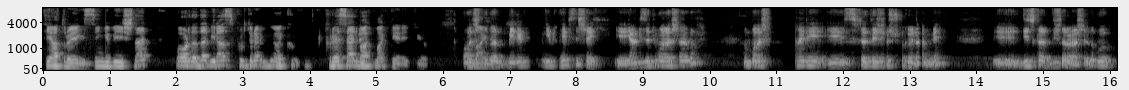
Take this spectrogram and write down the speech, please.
tiyatroya gitsin gibi işler. Orada da biraz kültüre, küresel evet. bakmak gerekiyor. Başta da belirttiğim gibi hepsi şey, e, yani bizde tüm araçlar var. Baş, hani e, stratejimiz çok önemli e, dijital, dijital araçları da bu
